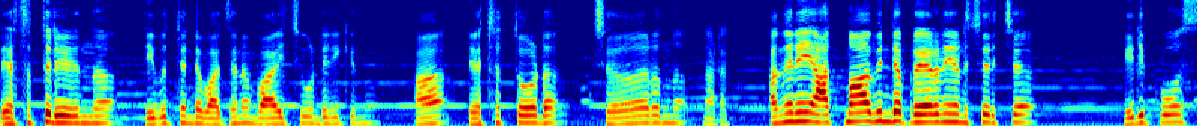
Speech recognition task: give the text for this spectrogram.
രഥത്തിലിരുന്ന് ദൈവത്തിന്റെ വചനം വായിച്ചുകൊണ്ടിരിക്കുന്നു. ആ രഥത്തോട് ചേർന്ന് നടക്കും. അങ്ങനെ ആത്മാവിന്റെ പ്രേരണയനുസരിച്ച് ഫിലിപ്പോസ്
